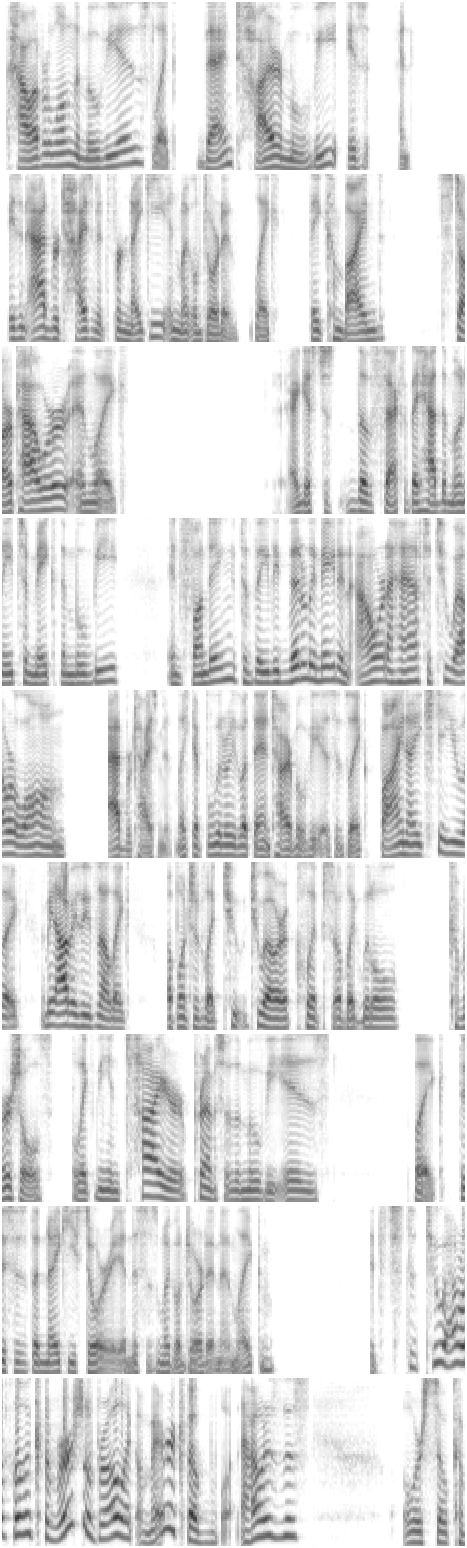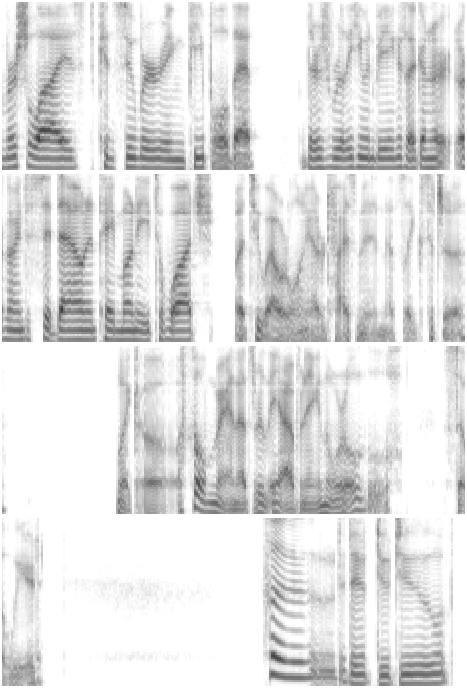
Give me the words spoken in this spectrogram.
however long the movie is like that entire movie is an is an advertisement for Nike and Michael Jordan. Like they combined star power and like I guess just the fact that they had the money to make the movie and funding they, they literally made an hour and a half to two hour long advertisement like that's literally what the entire movie is it's like buy Nike like I mean obviously it's not like a bunch of like two two hour clips of like little commercials, but like the entire premise of the movie is like this is the Nike story and this is Michael Jordan and like it's just a two hour long commercial, bro. Like America, what, how is this? We're so commercialized, consumering people that there's really human beings that are gonna are going to sit down and pay money to watch a two hour long advertisement, and that's like such a like oh oh man, that's really happening in the world. Ugh, so weird. observation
